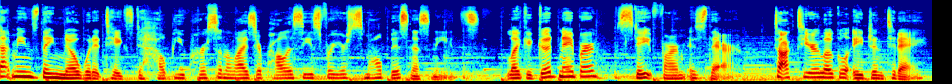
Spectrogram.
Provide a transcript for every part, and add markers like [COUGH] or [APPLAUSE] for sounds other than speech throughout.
That means they know what it takes to help you personalize your policies for your small business needs. Like a good neighbor, State Farm is there. Talk to your local agent today.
